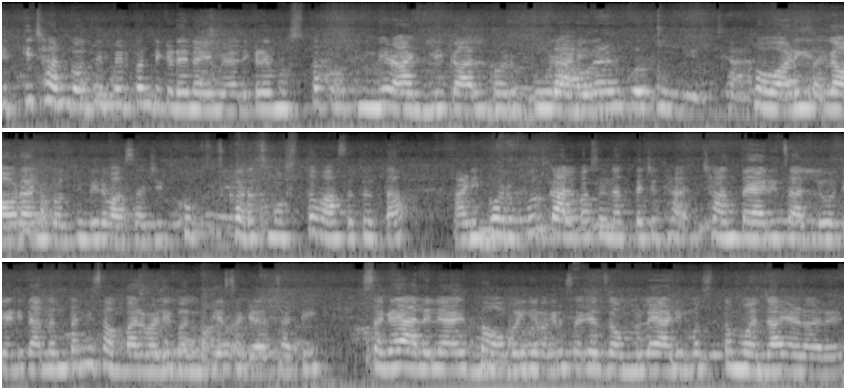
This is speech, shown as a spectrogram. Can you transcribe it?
इतकी छान कोथिंबीर पण तिकडे नाही मिळत. इकडे मस्त कोथिंबीर आणली काल भरपूर आणि हो आणि गावरान कोथिंबीर वासाची. खूप खरंच मस्त वासत होता. आणि भरपूर कालपासून त्याची छान तयारी चालली होती आणि त्यानंतर ही सांबारवाडी बनते सगळ्यांसाठी. सगळे आलेले आहेत भाऊ बहिणी वगैरे सगळे जमले आणि मस्त मजा येणार आहे.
